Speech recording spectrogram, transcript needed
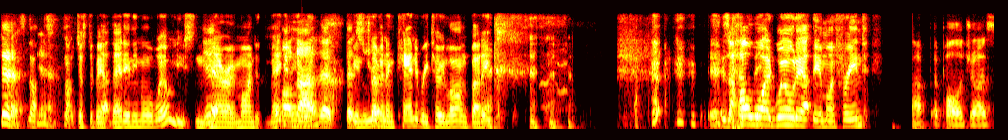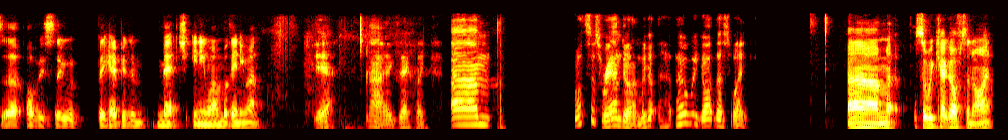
Yeah, It's not. yeah. It's not just about that anymore. Will you Yeah. narrow-minded maggot? Well, no, that, that's Been true. living in Canterbury too long, buddy. Yeah. There's a whole wide world out there, my friend. I apologise. Uh, obviously, we'd be happy to match anyone with anyone. Yeah. No, exactly. Um, what's this round doing? We got who we got this week? Um, so we kick off tonight.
